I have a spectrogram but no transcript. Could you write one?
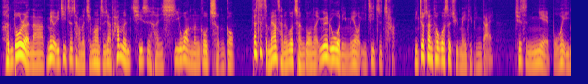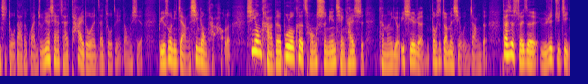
很多人啊，没有一技之长的情况之下，他们其实很希望能够成功。但是怎么样才能够成功呢？因为如果你没有一技之长，你就算透过社群媒体平台，其实你也不会引起多大的关注。因为现在才太多人在做这些东西了。比如说你讲信用卡好了，信用卡的布洛克从十年前开始，可能有一些人都是专门写文章的。但是随着与日俱进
